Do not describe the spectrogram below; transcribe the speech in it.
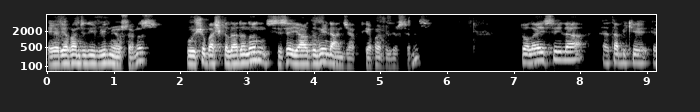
Eğer yabancı dil bilmiyorsanız bu işi başkalarının size yardımıyla ancak yapabilirsiniz. Dolayısıyla e, tabii ki e,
